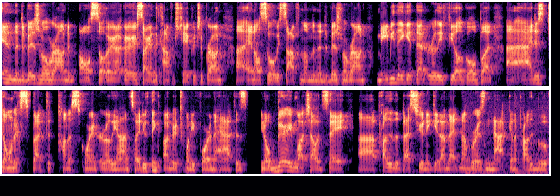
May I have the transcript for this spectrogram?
in the divisional round and also, or, or sorry, in the conference championship round, and also what we saw from them in the divisional round. Maybe they get that early field goal, but I just don't expect a ton of scoring early on. So I do think under 24 and a half is, you know, very much, I would say, uh, probably the best you're going to get on that number is not going to probably move,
